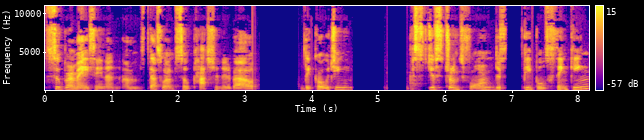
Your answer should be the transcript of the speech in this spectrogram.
super amazing. And um, that's why I'm so passionate about the coaching has just transformed the people's thinking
